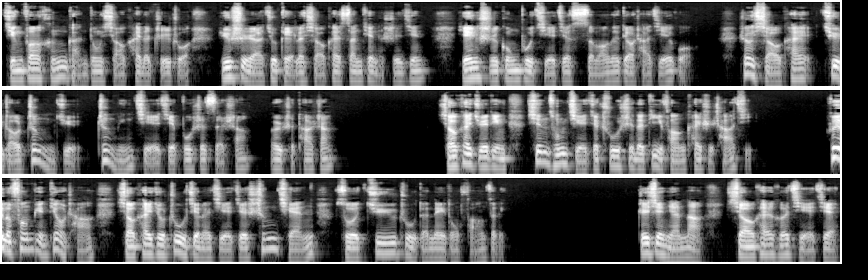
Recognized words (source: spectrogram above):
警方很感动小开的执着，于是啊，就给了小开三天的时间，延时公布姐姐死亡的调查结果。让小开去找证据证明姐姐不是自杀，而是他杀。小开决定先从姐姐出事的地方开始查起。为了方便调查，小开就住进了姐姐生前所居住的那栋房子里。这些年呢，小开和姐姐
